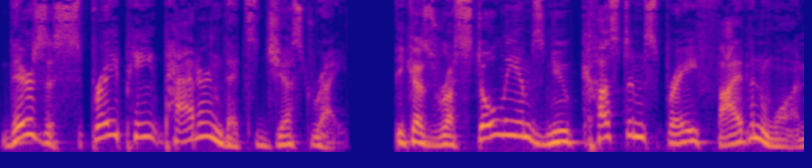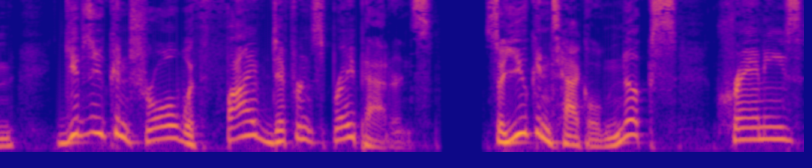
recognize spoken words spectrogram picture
there's a spray paint pattern that's just right. Because Rust-Oleum Custom Spray 5 in 1 gives you control with five different spray patterns. So you can tackle nooks, crannies,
